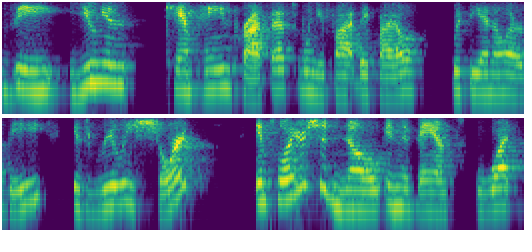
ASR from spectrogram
the union campaign process when you file, they file with the NLRB is really short, employers should know in advance what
